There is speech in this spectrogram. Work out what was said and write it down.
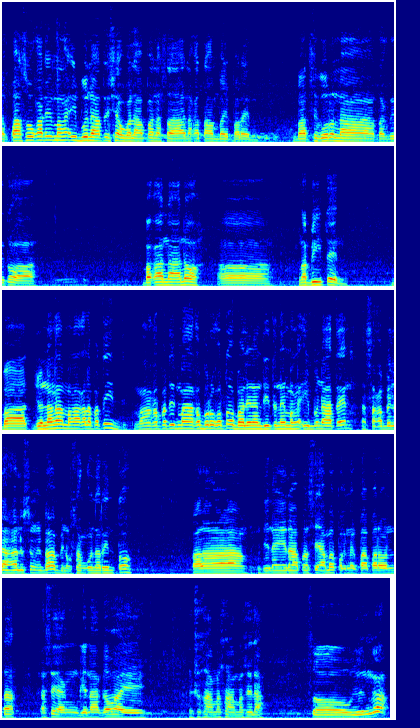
nagpasukan yung mga ibon natin siya, wala pa nasa nakatambay pa rin. But siguro na tag dito ah baka na ano, ah nabitin. But yun na nga mga kalapatid, mga kapatid, mga kaburo ko to, bali nandito na yung mga ibon natin. Nasa kabila halos yung iba, binuksan ko na rin to. Para hindi nahihirapan si ama pag nagpaparonda. Kasi ang ginagawa eh, nagsasama-sama sila. So, yun nga.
